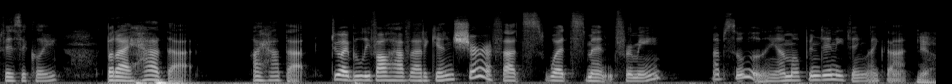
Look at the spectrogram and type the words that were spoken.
physically, but I had that. I had that. Do I believe I'll have that again? Sure, if that's what's meant for me. Absolutely. I'm open to anything like that. yeah,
